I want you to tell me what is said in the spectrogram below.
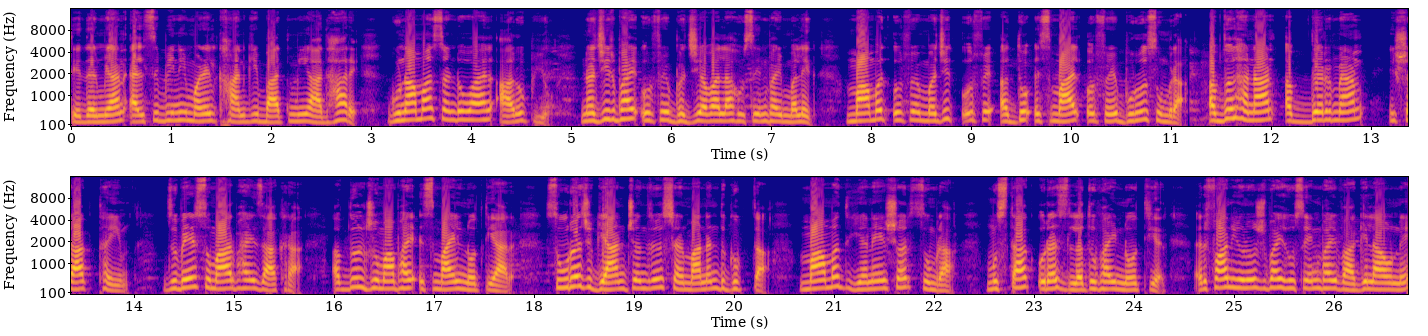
તે દરમિયાન એલસીબીની મળેલ ખાનગી બાતમી આધારે ગુનામાં સંડોવાયેલ આરોપીઓ નજીરભાઈ ઉર્ફે ભજીયાવાલા, હુસેનભાઈ મલિક, મામદ ઉર્ફે મજીદ ઉર્ફે અદ્દો ઇસ્માઇલ ઉર્ફે ભુરો સુમરા, અબ્દુલ હનાન અબ્દરમાન ઇશાક થઈમ, ઝુબેર સુમારભાઈ ઝાખરા, અબ્દુલ જુમાભાઈ ઇસ્માઇલ નોતિયાર, સૂરજ જ્ઞાનચંદ્ર શર્માનંદ ગુપ્તા મામદ યનેશર સુમરા, મુસ્તાક ઉરઝ લધુભાઈ નોતિયર, ઇરફાન યુનુષભાઈ હુસેનભાઈ વાઘેલાઓને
